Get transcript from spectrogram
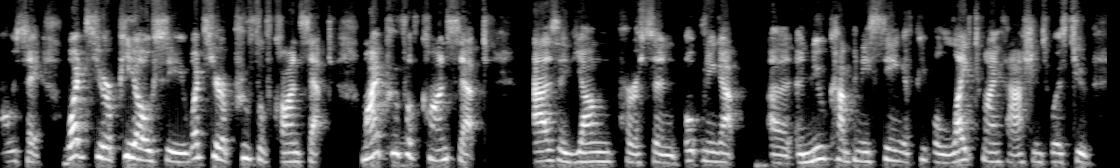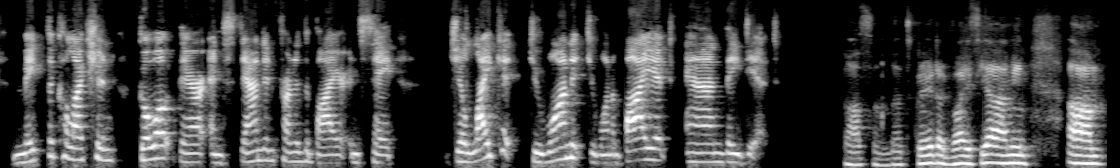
i always say what's your poc what's your proof of concept my proof of concept as a young person opening up a, a, new company, seeing if people liked my fashions was to make the collection, go out there and stand in front of the buyer and say, Do you like it? Do you want it? Do you want to buy it? And they did. Awesome. That's great advice. Yeah. I mean, um,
